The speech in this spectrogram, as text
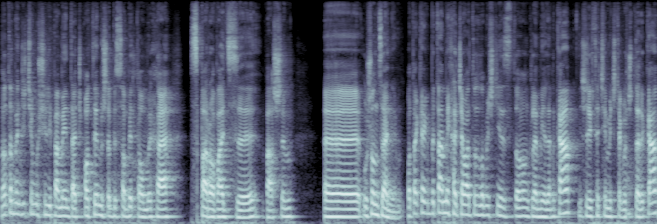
no to będziecie musieli pamiętać o tym, żeby sobie tą mychę sparować z waszym urządzeniem. Bo tak jakby ta mycha działa to domyślnie z donglem 1K. Jeżeli chcecie mieć tego 4K,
